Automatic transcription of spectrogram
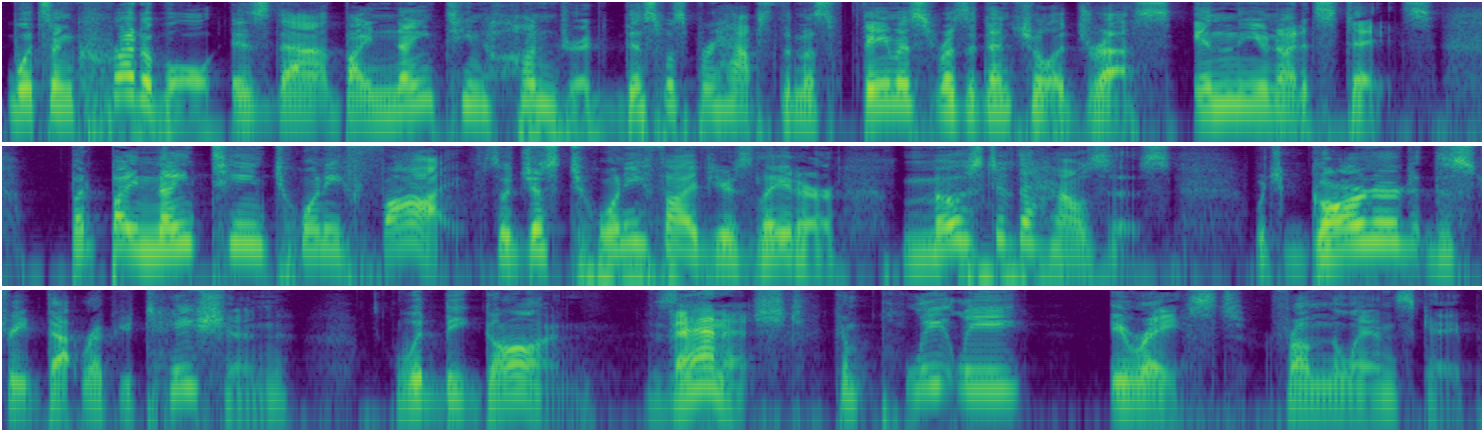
What's incredible is that by 1900, this was perhaps the most famous residential address in the United States. But by 1925, so just 25 years later, most of the houses which garnered the street that reputation would be gone, Vanished. completely erased from the landscape.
